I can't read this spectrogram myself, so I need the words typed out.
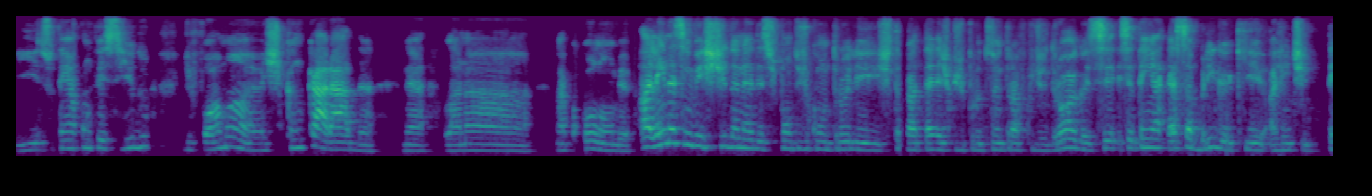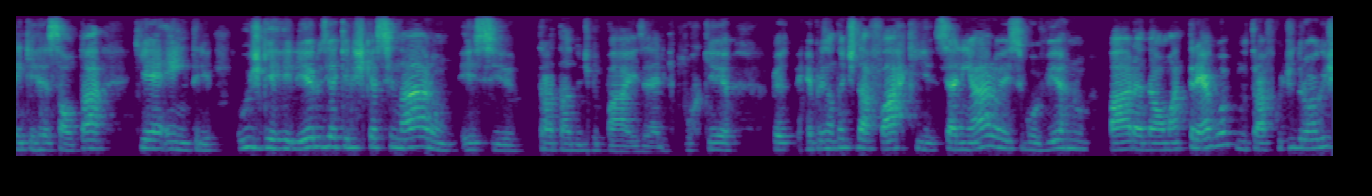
E isso tem acontecido de forma escancarada né, lá na, na Colômbia. Além dessa investida, né, desses pontos de controle estratégicos de produção e tráfico de drogas, você tem essa briga que a gente tem que ressaltar, que é entre os guerrilheiros e aqueles que assinaram esse tratado de paz, Eric, porque representantes da Farc se alinharam a esse governo para dar uma trégua no tráfico de drogas,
